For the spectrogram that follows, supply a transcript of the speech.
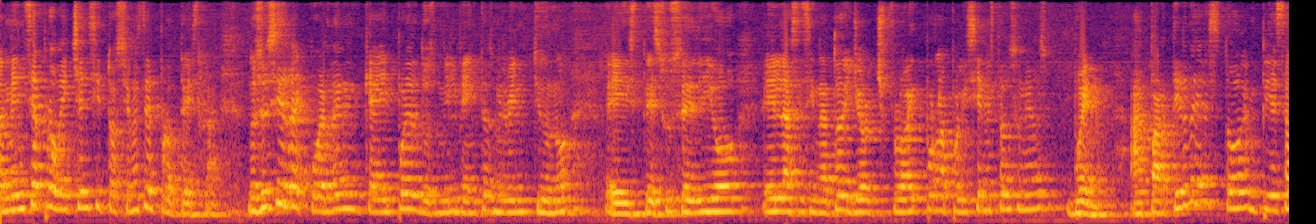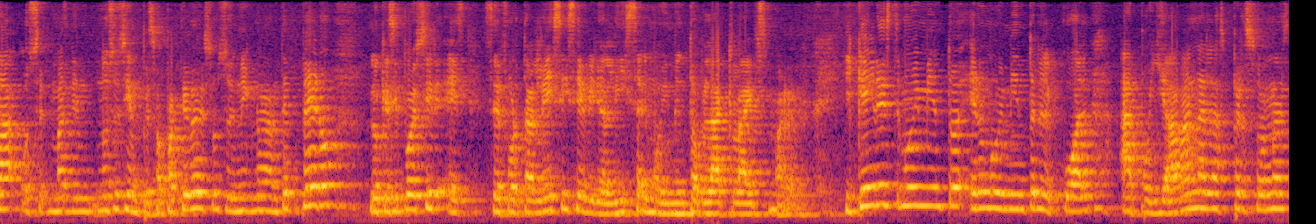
también se aprovecha en situaciones de protesta. No sé si recuerden que ahí por el 2020-2021 este, sucedió el asesinato de George Floyd por la policía en Estados Unidos. Bueno, a partir de esto empieza, o más bien, no sé si empezó a partir de eso, soy un ignorante, pero lo que sí puedo decir es, se fortalece y se viraliza el movimiento Black Lives Matter. ¿Y qué era este movimiento? Era un movimiento en el cual apoyaban a las personas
